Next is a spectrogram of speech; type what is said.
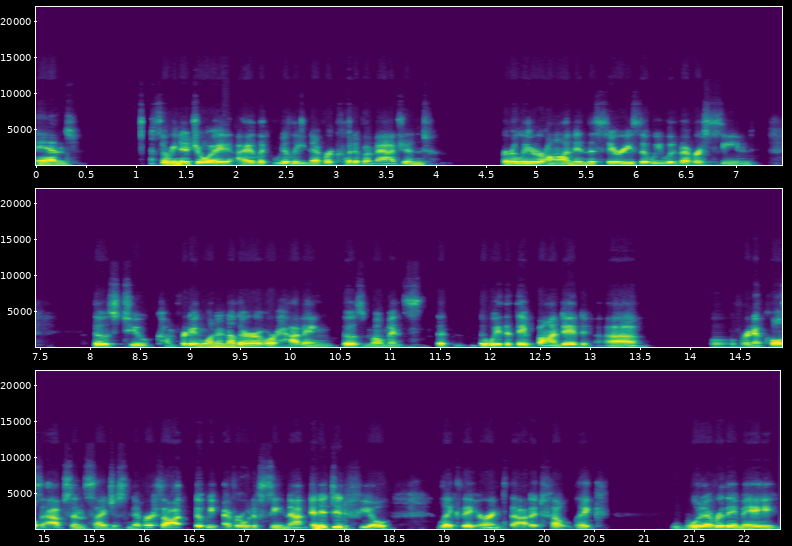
and Serena Joy, I like really never could have imagined earlier on in the series that we would have ever seen those two comforting one another or having those moments that the way that they've bonded uh, over Nicole's absence. I just never thought that we ever would have seen that. And it did feel like they earned that. It felt like whatever they may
